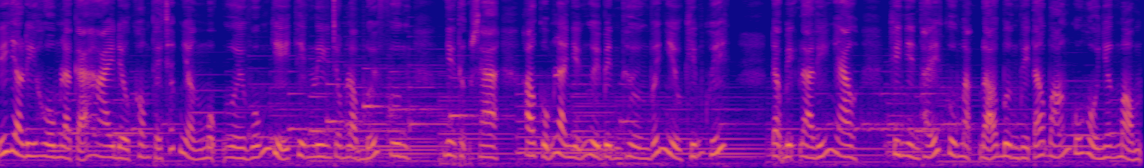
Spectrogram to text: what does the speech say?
Lý do ly hôn là cả hai đều không thể chấp nhận một người vốn dĩ thiên liêng trong lòng đối phương, nhưng thực ra họ cũng là những người bình thường với nhiều khiếm khuyết. Đặc biệt là Lý Ngao, khi nhìn thấy khuôn mặt đỏ bừng vì táo bón của Hồ Nhân Mộng,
